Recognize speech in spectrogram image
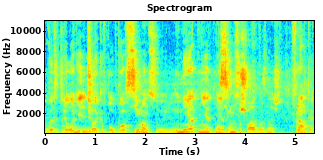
в этой трилогии Ну, Человеков-пауков. Симонсу или... Нет, нет, А нет. Симонсу шла однозначно. Франко.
